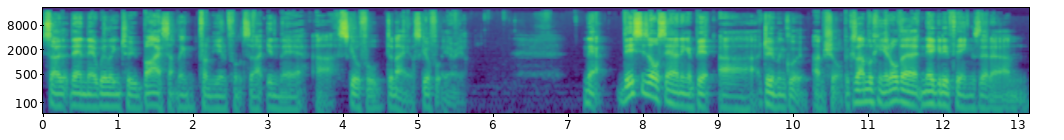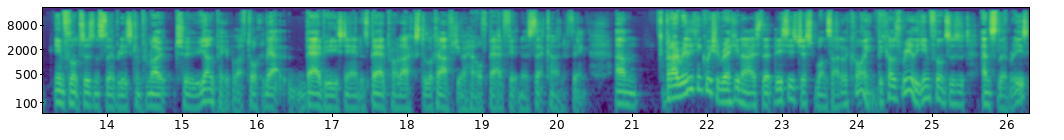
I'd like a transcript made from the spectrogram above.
so that then they're willing to buy something from the influencer in their uh, skillful domain or skillful area. Now, this is all sounding a bit uh, doom and gloom, I'm sure, because I'm looking at all the negative things that um, influencers and celebrities can promote to young people. I've talked about bad beauty standards, bad products to look after your health, bad fitness, that kind of thing. Um, but I really think we should recognize that this is just one side of the coin because really influencers and celebrities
